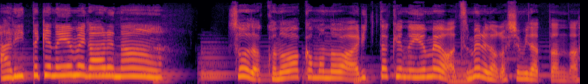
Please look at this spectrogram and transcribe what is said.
ありったけの夢があるな。そうだこの若者はありったけの夢を集めるのが趣味だったんだ。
